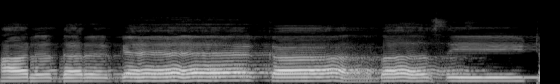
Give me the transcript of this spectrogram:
ਹਰ ਦਰਗਹਿ ਕਾ ਬਸੀਠ।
